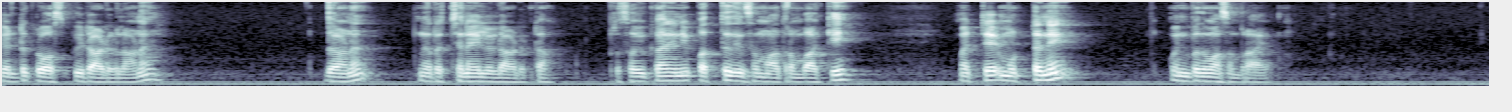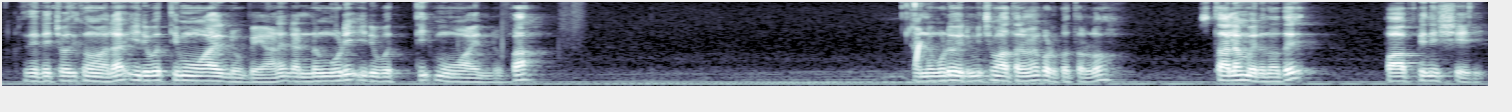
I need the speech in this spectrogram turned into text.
രണ്ട് ക്രോസ് സ്പീഡ് ആടുകളാണ്. ഇതാണ് നിറച്ചനയിലുള്ള ആട് കേട്ടോ. പ്രസവിക്കാൻ ഇനി പത്ത് ദിവസം മാത്രം ബാക്കി. മറ്റേ മുട്ടന് ഒൻപത് മാസം പ്രായം. ഇതിന്റെ ചോദിക്കുന്ന പോലെ ഇരുപത്തി മൂവായിരം രൂപയാണ്. രണ്ടും കൂടി ഇരുപത്തി മൂവായിരം രൂപ. രണ്ടും കൂടി ഒരുമിച്ച് മാത്രമേ കൊടുക്കത്തുള്ളൂ. സ്ഥലം വരുന്നത് പാപ്പിനിശ്ശേരി.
